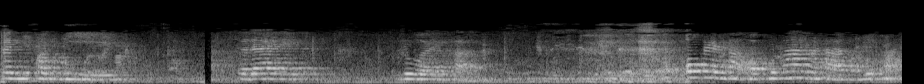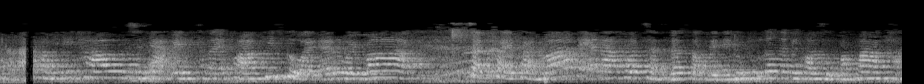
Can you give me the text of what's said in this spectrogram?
เป็นคนดี จะได้รวยค่ะ โอเคค่ะ ขอบคุณมากนะคะน้องลูกขวัญนะคะความไม่เท่า ฉันอยากเป็นทนายความที่สวยและรวยมาก ฉันใฝ่ฝันว่าในอ นาคตฉันจะสำเร็จในทุกๆเรื่องและมีความสุขมากๆค่ะ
